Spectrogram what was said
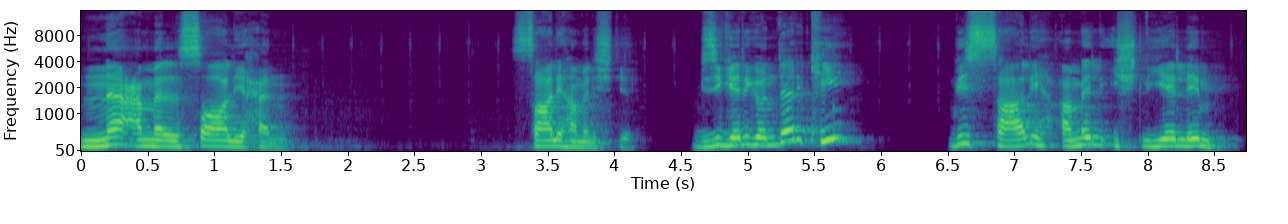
Na'mel salihan. Salih amel işleyelim. Bizi geri gönder ki biz salih amel işleyelim.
